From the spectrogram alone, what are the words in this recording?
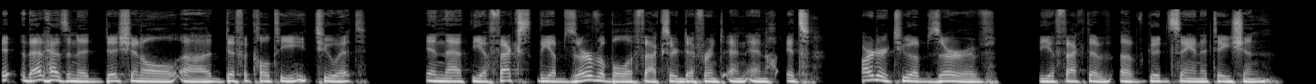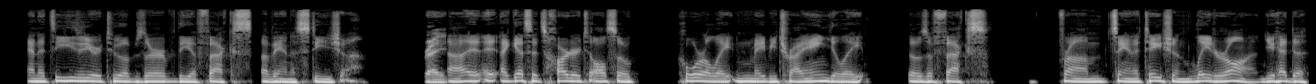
It, that has an additional uh, difficulty to it in that the effects, the observable effects, are different, and and it's harder to observe the effect of of good sanitation and it's easier to observe the effects of anesthesia. Right. Uh, it, it, I guess it's harder to also correlate and maybe triangulate those effects from sanitation later on. You had to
